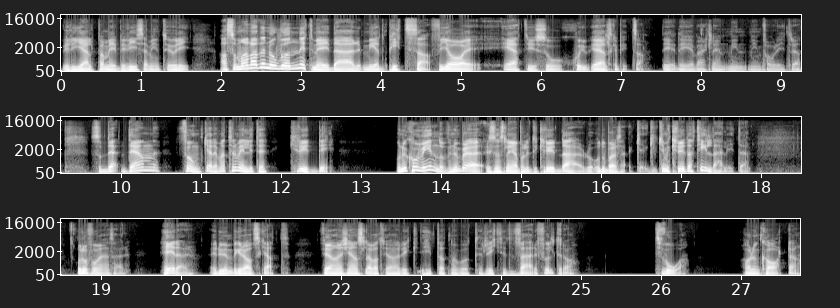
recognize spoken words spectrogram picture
Vill du hjälpa mig bevisa min teori? Alltså man hade nog vunnit mig där med pizza, för jag äter ju så sjukt, jag älskar pizza. Det, det, är verkligen min, min favoriträtt. Så de, den funkar, den var till och med lite kryddig. Och nu kommer vi in då, för nu börjar jag liksom slänga på lite krydda här och då bara så här, kan vi krydda till det här lite? Och då får man så här, hej där, är du en begravd skatt? För jag har en känsla av att jag har hittat något riktigt värdefullt idag. Två, har du en karta?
